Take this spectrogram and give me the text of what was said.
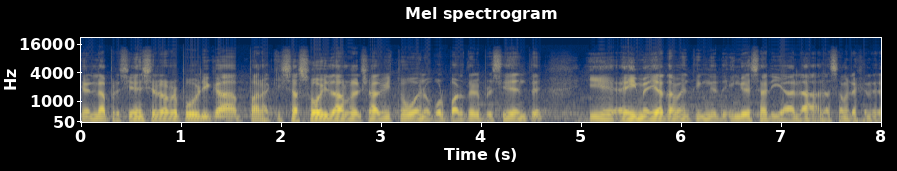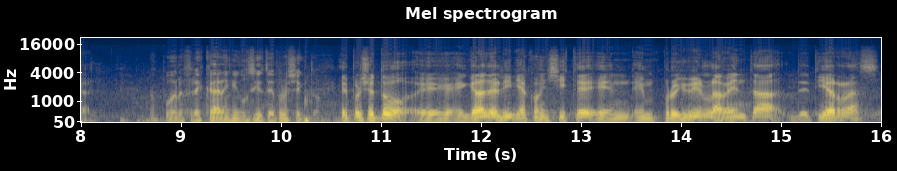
en la presidencia de la República para quizás hoy darle ya el visto bueno por parte del presidente y, e inmediatamente ingresaría a la, Asamblea General. ¿Nos puede refrescar en qué consiste el proyecto? El proyecto eh, en grandes líneas consiste en, prohibir la venta de tierras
